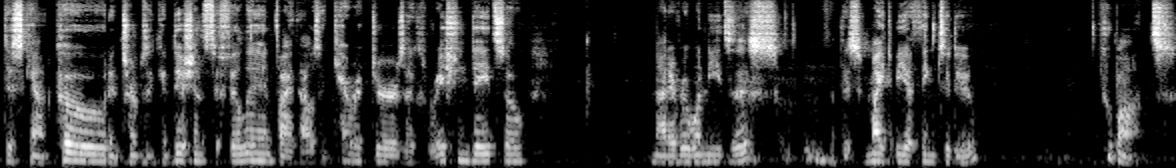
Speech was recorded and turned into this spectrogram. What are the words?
discount code and terms and conditions to fill in, 5,000 characters, expiration date, so not everyone needs this, but this might be a thing to do. Coupons.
